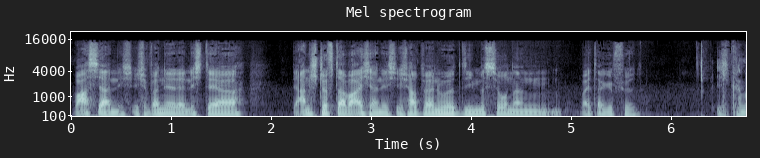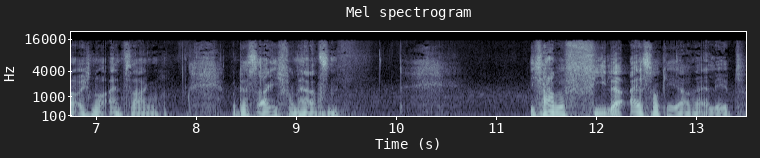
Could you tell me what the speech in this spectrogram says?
war es ja nicht. Ich war ja nicht der, der Anstifter war ich ja nicht. Ich habe ja nur die Mission dann weitergeführt. Ich kann euch nur eins sagen. Und das sage ich von Herzen. Ich habe viele Eishockeyjahre erlebt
